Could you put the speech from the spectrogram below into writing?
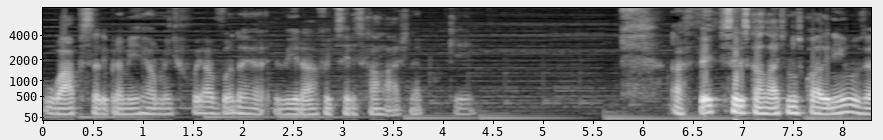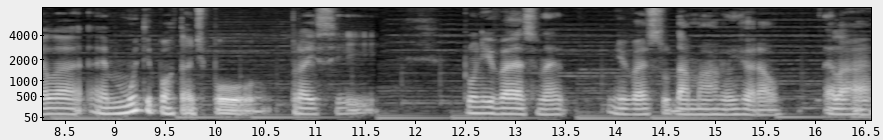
o ápice ali para mim realmente foi a Wanda virar a feiticeira escarlate, né? Porque a Feiticeira Escarlate nos quadrinhos ela é muito importante para esse pro universo, né? Universo da Marvel em geral. Ela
